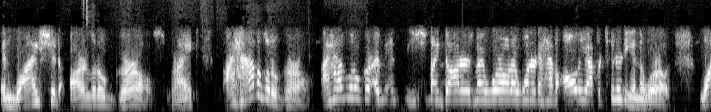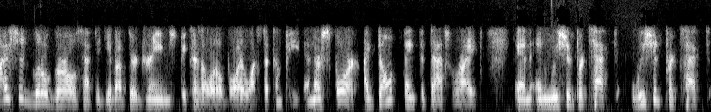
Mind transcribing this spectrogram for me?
And why should our little girls, right? I have a little girl. I have a little girl. I mean, my daughter is my world. I want her to have all the opportunity in the world. Why should little girls have to give up their dreams because a little boy wants to compete in their sport? I don't think that that's right. And and we should protect we should protect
